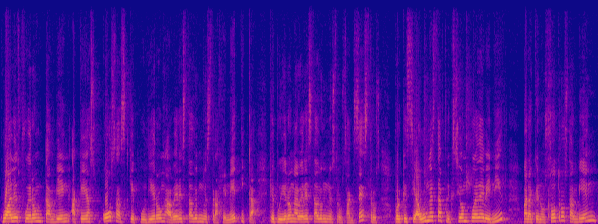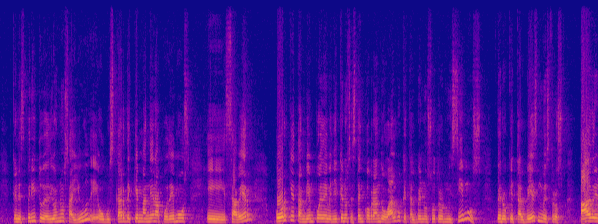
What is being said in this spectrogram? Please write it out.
cuáles fueron también aquellas cosas que pudieron haber estado en nuestra genética, que pudieron haber estado en nuestros ancestros, porque si aún esta aflicción puede venir para que nosotros también, que el Espíritu de Dios nos ayude o buscar de qué manera podemos eh, saber, porque también puede venir que nos estén cobrando algo que tal vez nosotros no hicimos, pero que tal vez nuestros padres,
